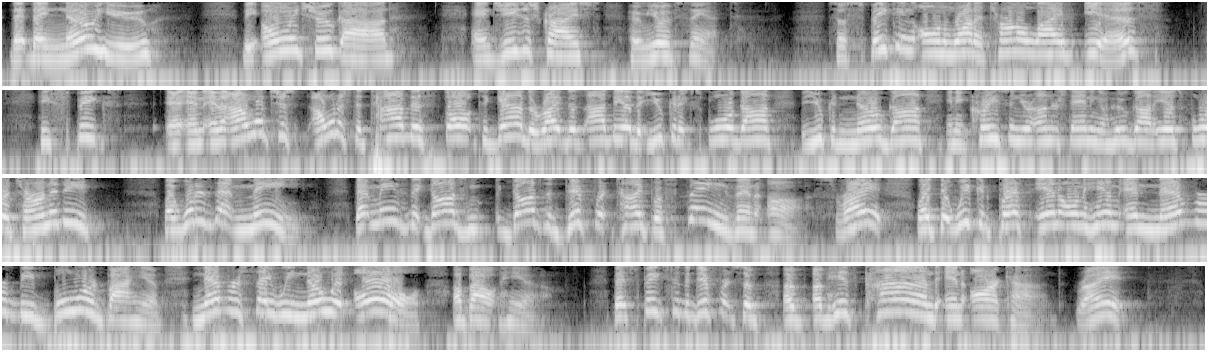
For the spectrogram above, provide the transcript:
that they know you, the only true God, and Jesus Christ, whom you have sent. So speaking on what eternal life is, He speaks and, and I want just, I want us to tie this thought together, right? This idea that you could explore God, that you could know God and increase in your understanding of who God is for eternity. Like what does that mean? That means that God's, God's a different type of thing than us, right? Like that we could press in on Him and never be bored by Him. Never say we know it all about Him that speaks to the difference of, of, of His kind and our kind, right?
